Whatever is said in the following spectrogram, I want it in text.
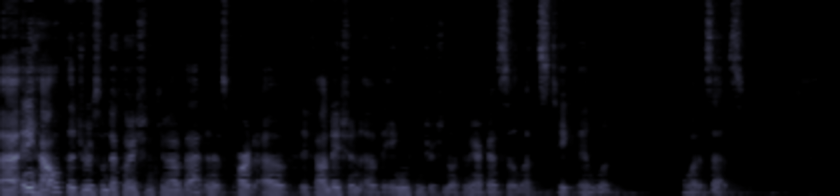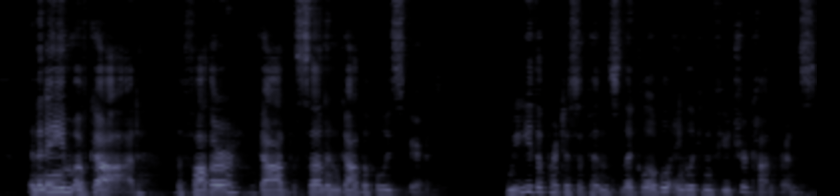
uh, anyhow, the Jerusalem Declaration came out of that, and it's part of the foundation of the Anglican Church in North America. So, let's take a look at what it says. In the name of God, the Father, God the Son, and God the Holy Spirit. We, the participants in the Global Anglican Future Conference,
